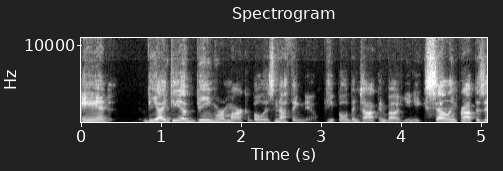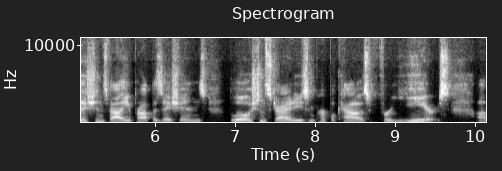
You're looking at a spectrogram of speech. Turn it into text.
And the idea of being remarkable is nothing new. People have been talking about unique selling propositions, value propositions, blue ocean strategies, and purple cows for years. Uh,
